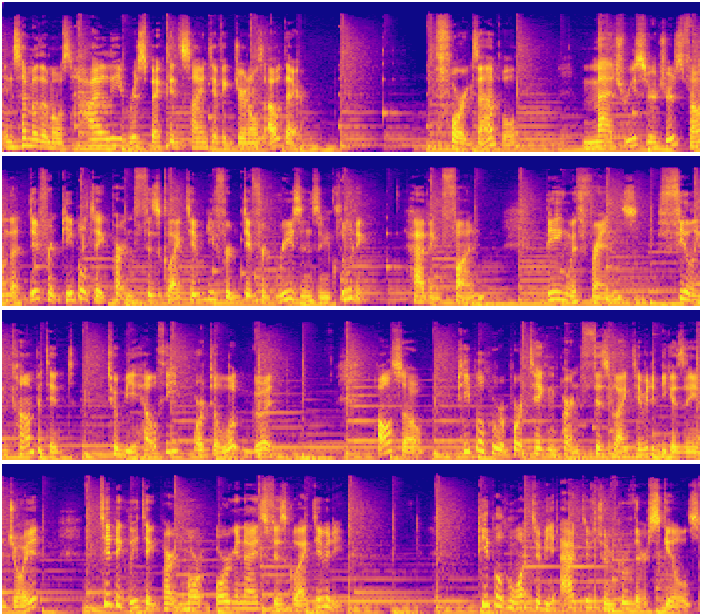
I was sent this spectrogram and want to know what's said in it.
in some of the most highly respected scientific journals out there. For example, Match researchers found that different people take part in physical activity for different reasons, including having fun, being with friends, feeling competent, to be healthy, or to look good. Also, people who report taking part in physical activity because they enjoy it typically take part in more organized physical activity. People who want to be active to improve their skills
